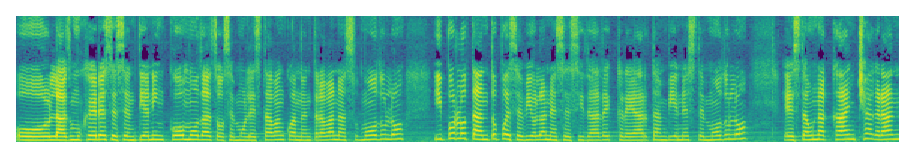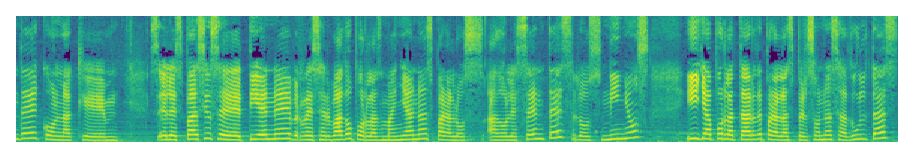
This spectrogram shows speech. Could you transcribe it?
o las mujeres se sentían incómodas o se molestaban cuando entraban a su módulo y por lo tanto pues se vio la necesidad de crear también este módulo. Está una cancha grande con la que el espacio se tiene reservado por las mañanas para los adolescentes, los niños y ya por la tarde para las personas adultas.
